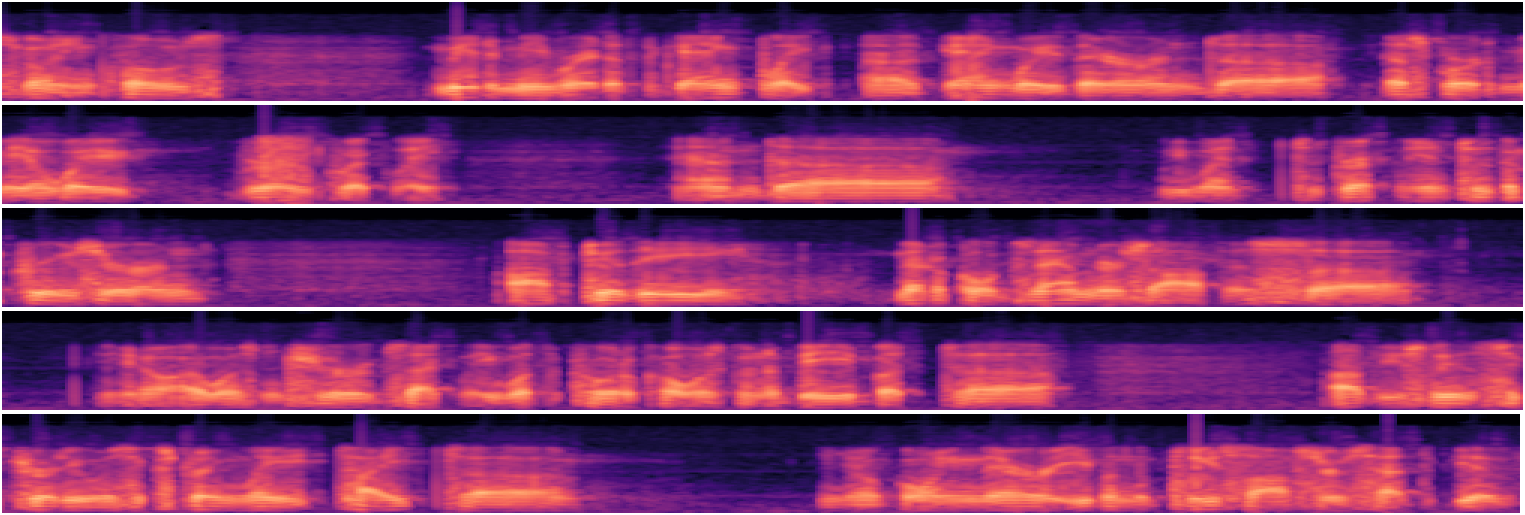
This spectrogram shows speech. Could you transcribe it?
civilian clothes meeted me right at the gangplank uh, gangway there and uh, escorted me away very quickly and uh, we went directly into the cruiser and off to the medical examiner's office. Uh, you know, I wasn't sure exactly what the protocol was going to be, but uh, obviously the security was extremely tight. Uh, you know, going there, even the police officers had to give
